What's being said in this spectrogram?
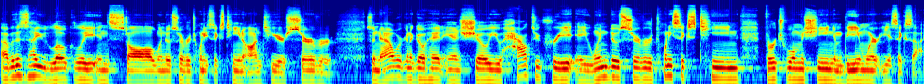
Uh, but this is how you locally install Windows Server 2016 onto your server. So now we're going to go ahead and show you how to create a Windows Server 2016 virtual machine in VMware ESXi.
